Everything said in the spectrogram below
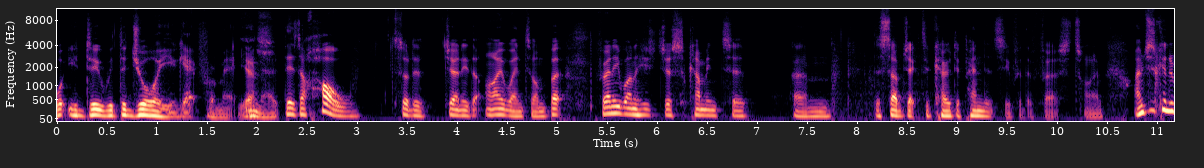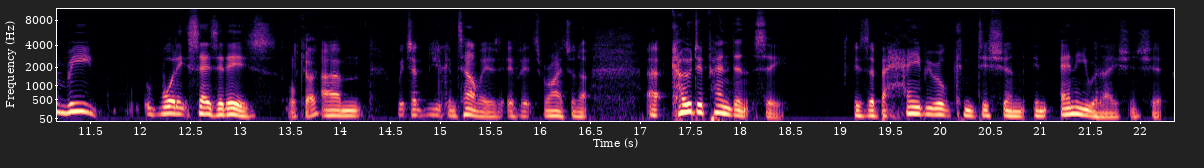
what you do with the joy you get from it. Yes. You know, there's a whole sort of journey that I went on. But for anyone who's just coming to um, the subject of codependency for the first time, I'm just going to read what it says it is, Okay. um, which you can tell me if it's right or not. Uh, codependency is a behavioral condition in any relationship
